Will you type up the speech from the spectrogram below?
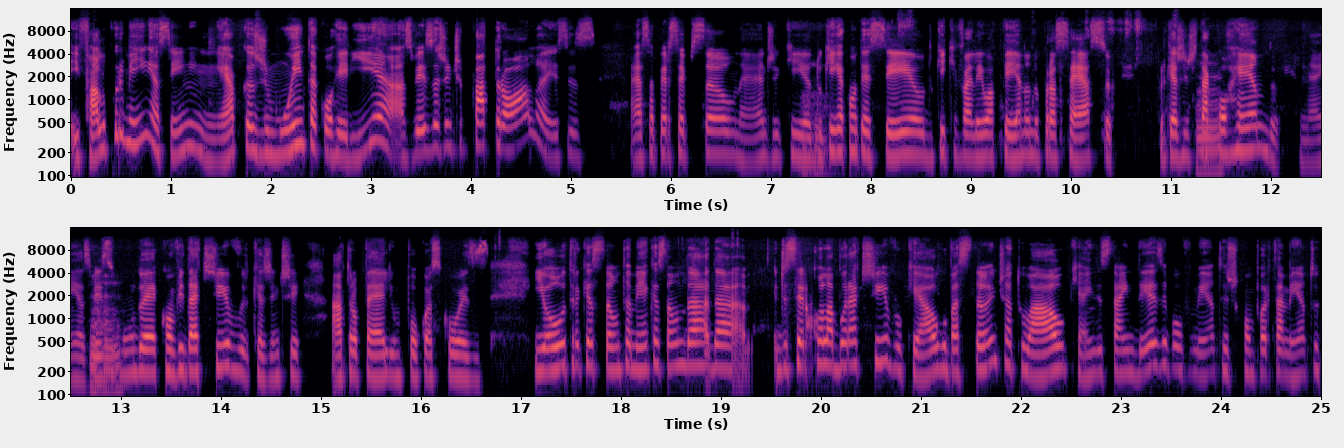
e falo por mim, assim, em épocas de muita correria, às vezes a gente patrola esses essa percepção, né, de que uhum. do que aconteceu, do que, que valeu a pena no processo porque a gente está uhum. correndo, né? E às vezes o uhum. mundo é convidativo que a gente atropele um pouco as coisas. E outra questão também é a questão da, da, de ser colaborativo, que é algo bastante atual, que ainda está em desenvolvimento de comportamento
